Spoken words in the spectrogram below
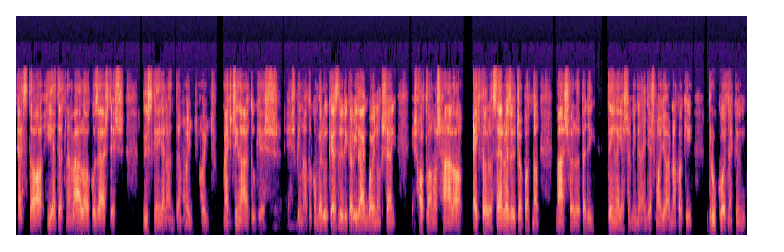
ezt a hihetetlen vállalkozást, és büszkén jelentem, hogy, hogy megcsináltuk, és, és pillanatokon belül kezdődik a világbajnokság, és hatalmas hála egyfelől a szervezőcsapatnak, másfelől pedig ténylegesen minden egyes magyarnak, aki drukkolt nekünk,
